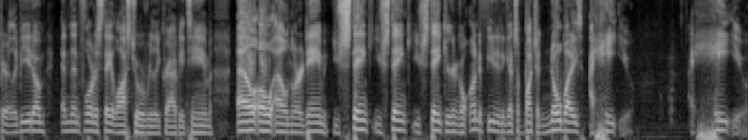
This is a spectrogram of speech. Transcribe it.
barely beat them, and then Florida State lost to a really crappy team. LOL Notre Dame, you stink, you stink, you stink. You're gonna go undefeated against a bunch of nobodies. I hate you. I hate you.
